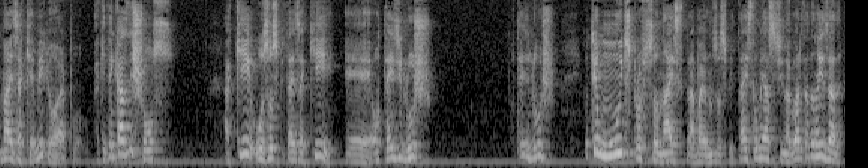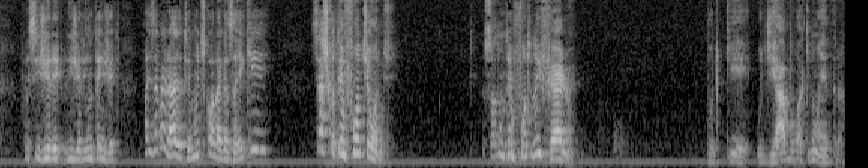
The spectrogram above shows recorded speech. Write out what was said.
Mas aqui é melhor, pô. Aqui tem casa de shows. Aqui, os hospitais aqui, é, hotéis de luxo. Hotéis de luxo. Eu tenho muitos profissionais que trabalham nos hospitais, estão me assistindo agora, tá dando risada. Esse ligeirinho não tem jeito. Mas é verdade, eu tenho muitos colegas aí que. Você acha que eu tenho fonte onde? Eu só não tenho fonte no inferno. Porque o diabo aqui não entra.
